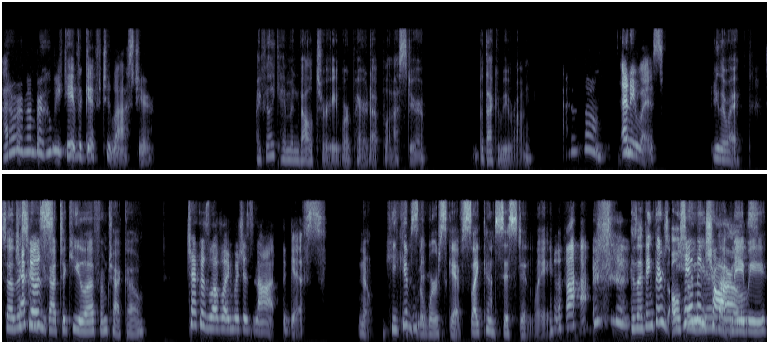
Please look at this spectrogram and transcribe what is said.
I don't remember who he gave a gift to last year. I feel like him and Valtteri were paired up last year, but that could be wrong. I don't know. Anyways, Either way. So this year he Checo's- got tequila from Checo. Checo's love language is not the gifts. No, he gives the worst gifts like consistently. Because I think there's also Him and Charles. maybe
